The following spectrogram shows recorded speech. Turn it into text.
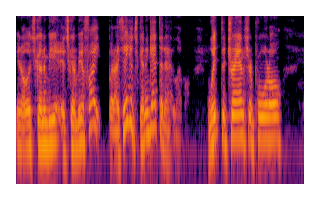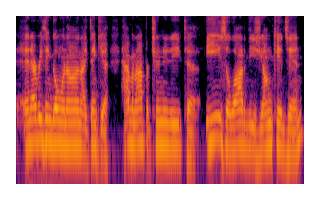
you know, it's to be it's going to be a fight. But I think it's going to get to that level with the transfer portal and everything going on. I think you have an opportunity to ease a lot of these young kids in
